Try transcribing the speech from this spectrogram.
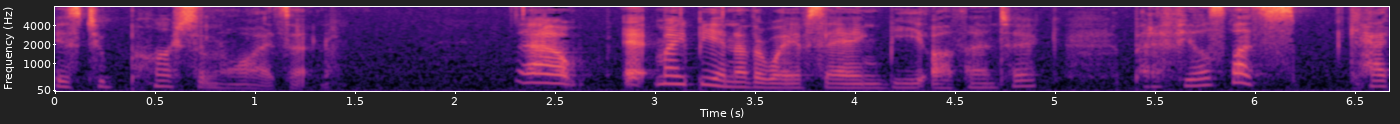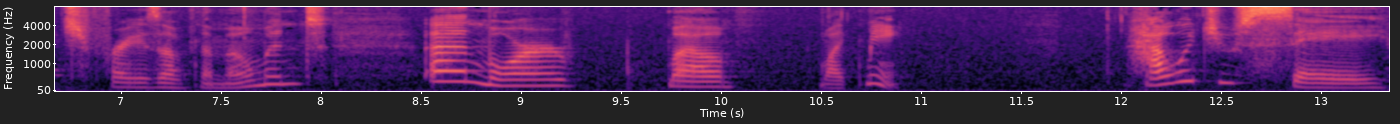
is to personalize it. Now, it might be another way of saying be authentic, but it feels less catchphrase of the moment and more, well, like me. How would you say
